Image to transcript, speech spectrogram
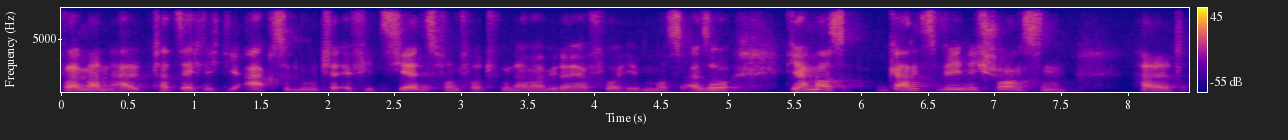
weil man halt tatsächlich die absolute Effizienz von Fortuna mal wieder hervorheben muss. Also die haben aus ganz wenig Chancen halt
